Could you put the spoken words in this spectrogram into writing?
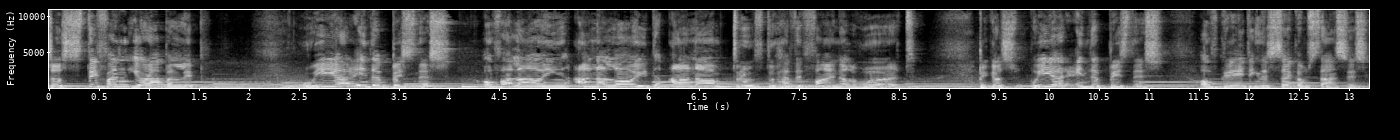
So stiffen your upper lip. We are in the business of allowing unalloyed, unarmed truth to have the final word. Because we are in the business of creating the circumstances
